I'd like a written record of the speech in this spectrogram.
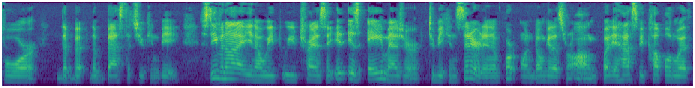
for the the best that you can be. Steve and I, you know, we we try to say it is a measure to be considered, an important one. Don't get us wrong, but it has to be coupled with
